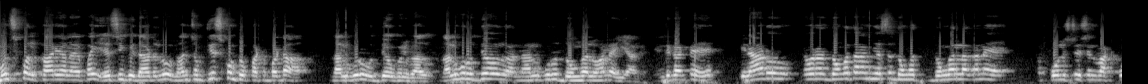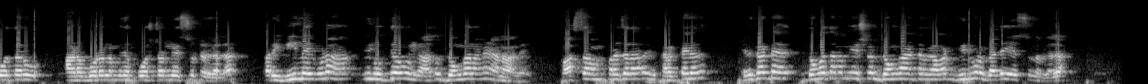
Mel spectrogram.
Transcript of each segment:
Municipal కార్యాలయంపై ACB దాడులు లంచం తీసుకుంటూ పట్టుబడ్డ నలుగురు ఉద్యోగులు కాదు. నలుగురు ఉద్యోగులు నలుగురు దొంగలు అని అయ్యాలి. ఎందుకంటే ఈనాడు ఎవరైనా దొంగతనం చేస్తే దొంగ దొంగల్లాగానే పోలీస్ స్టేషన్ పట్టుకుపోతారు. ఆడ గోడల మీద పోస్టర్లు వేస్తుంటారు కదా. మరి వీళ్ళవి కూడా వీళ్ళు ఉద్యోగులు కాదు దొంగలనే అనాలి. వాస్తవం ప్రజలారా ఇది కరెక్టే కదా? ఎందుకంటే దొంగతనం చేసిన దొంగ అంటారు కాబట్టి వీళ్ళు కూడా గదే చేస్తున్నారు కదా.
